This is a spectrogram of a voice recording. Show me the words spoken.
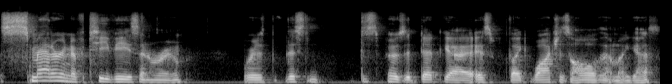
Smattering of TVs in a room, where this supposed dead guy is like watches all of them, I guess.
